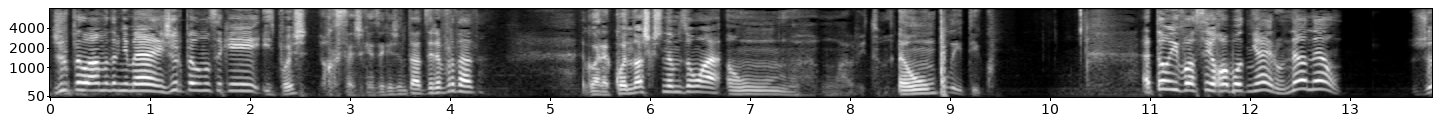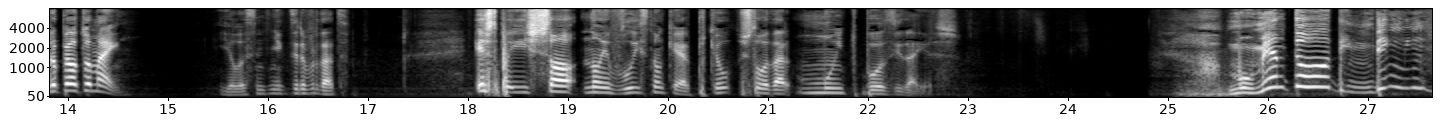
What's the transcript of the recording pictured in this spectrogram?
Juro pela alma da minha mãe, juro pelo não sei quê. E depois, o que seja, quer dizer que a gente está a dizer a verdade. Agora, quando nós questionamos a um, a um, um árbitro, a um político, então e você roubou dinheiro? Não, não. Jura pela tua mãe. E ele assim tinha que dizer a verdade. Este país só não evolui se não quer, porque eu estou a dar muito boas ideias. Momento din din.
